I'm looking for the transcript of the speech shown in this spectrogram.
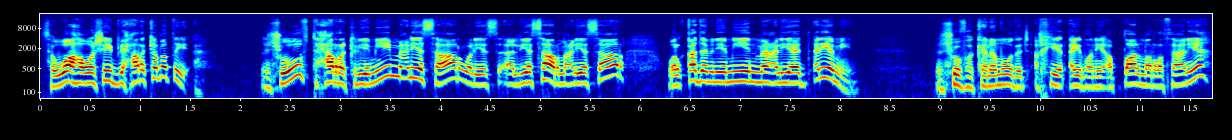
سواها أول شيء بحركة بطيئة. نشوف تحرك اليمين مع اليسار واليسار مع اليسار والقدم اليمين مع اليد اليمين. نشوفها كنموذج أخير أيضا يا أبطال مرة ثانية.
